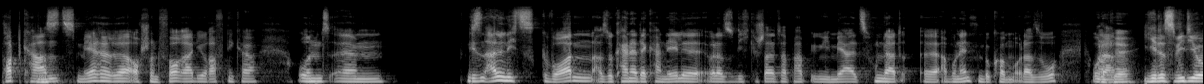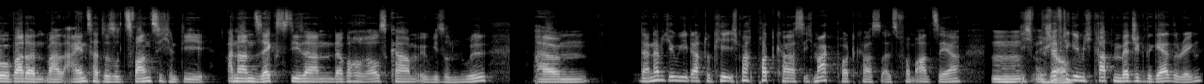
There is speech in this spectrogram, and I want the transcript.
Podcasts, mm. mehrere, auch schon vor Radio Ravnica. Und ähm, die sind alle nichts geworden. Also keiner der Kanäle oder so, die ich gestartet habe, habe irgendwie mehr als 100 äh, Abonnenten bekommen oder so. Oder okay. jedes Video war dann mal eins, hatte so 20 und die anderen sechs, die dann in der Woche rauskamen, irgendwie so null. Ähm, dann habe ich irgendwie gedacht, okay, ich mache Podcasts, ich mag Podcasts als Format sehr. Mm, ich, ich beschäftige auch. mich gerade mit Magic the Gathering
